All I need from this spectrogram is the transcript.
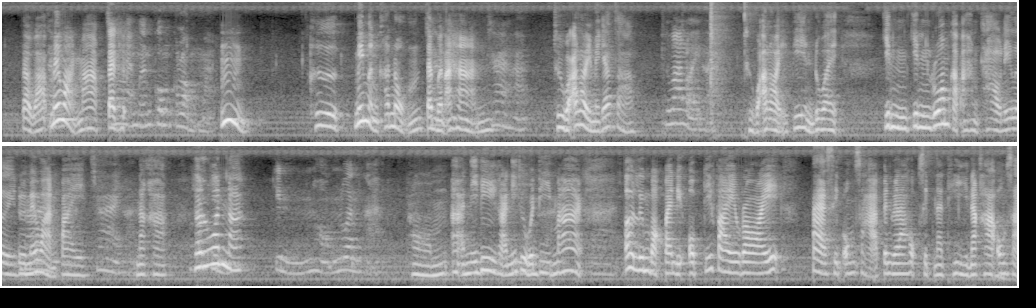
ๆแต่ว่าไม่หวานมาก แต่ ใช่เหมือนกลมกล่อมอะอืม คือไม่เหมือนขนมแต่เหมือนอาหาร ใช่ค่ะถือว่าอร่อยไหมแก้วจ๋า คือว่าอร่อยค่ะ ถือว่าอร่อยพี่เห็นด้วย กินกินร่วมกับอาหารคาวได้เลย โดยไม่หวานไปใช่ค่ะนะคะ แล้วล้วนนะกลิ่นหอมล้วนค่ะ หอมอะอันนี้ดีค่ะอันนี้ถือว่าดีมากใช่เออลืมบอกไปดิอบที่ไฟร้อยแปดสิบองศาเป็นเวลา 60 นาทีนะคะ องศา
